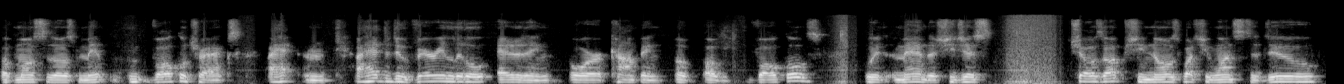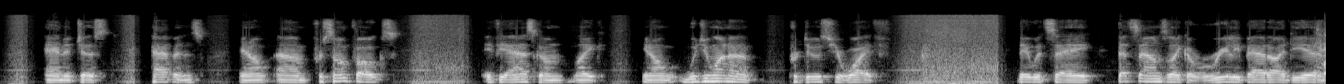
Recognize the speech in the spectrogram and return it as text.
of most of those vocal tracks. I, ha- um, I had to do very little editing or comping of, of vocals with Amanda. She just shows up, she knows what she wants to do, and it just happens. You know, um, for some folks, if you ask them, like, you know, would you want to produce your wife? They would say, that sounds like a really bad idea and,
